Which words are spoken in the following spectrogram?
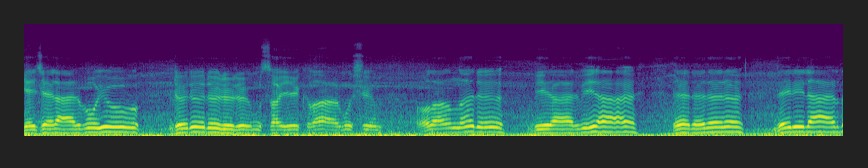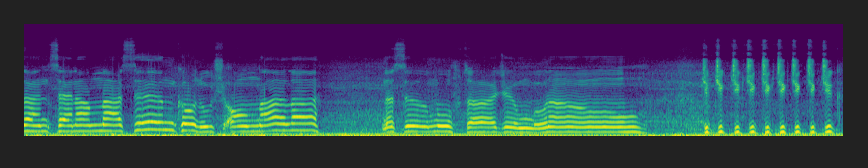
Geceler boyu dürürürüm sayıklarmışım. Olanları birer birer dererere, delilerden sen anlarsın konuş onlarla. Nasıl muhtacım buna? Çık çık çık çık çık çık çık çık çık.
